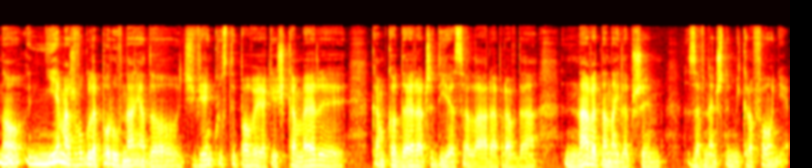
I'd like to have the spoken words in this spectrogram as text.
No, nie masz w ogóle porównania do dźwięku z typowej jakiejś kamery, camcodera czy DSLR-a, prawda? Nawet na najlepszym zewnętrznym mikrofonie.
